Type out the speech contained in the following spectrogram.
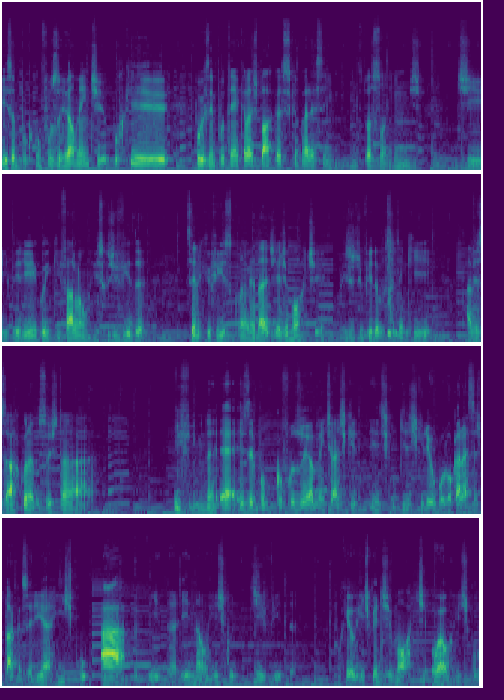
isso é um pouco confuso realmente porque por exemplo tem aquelas placas que aparecem em situações de perigo e que falam risco de vida Sendo que o risco, na verdade, é de morte. O risco de vida você tem que avisar quando a pessoa está. Enfim, né? É, isso é um pouco confuso. Realmente, eu acho que eles, o que eles queriam colocar nessas placas seria risco à vida e não risco de vida. Porque o risco é de morte ou é o risco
